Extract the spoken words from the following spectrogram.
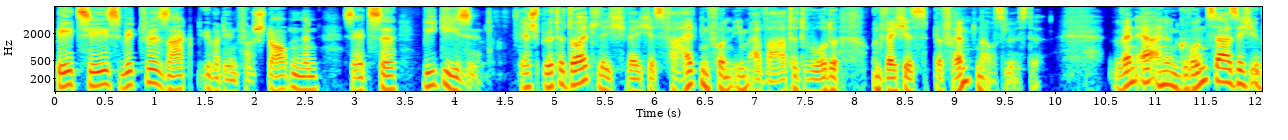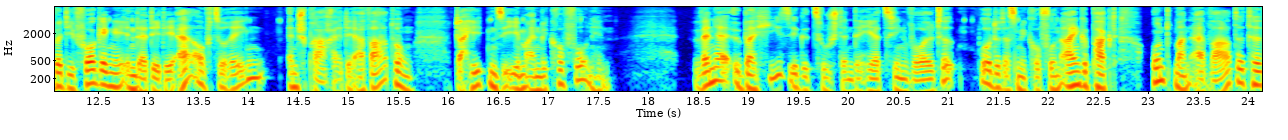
BCs Witwe sagt über den Verstorbenen Sätze wie diese. Er spürte deutlich, welches Verhalten von ihm erwartet wurde und welches Befremden auslöste. Wenn er einen Grund sah, sich über die Vorgänge in der DDR aufzuregen, entsprach er der Erwartung, da hielten sie ihm ein Mikrofon hin. Wenn er über hiesige Zustände herziehen wollte, wurde das Mikrofon eingepackt und man erwartete,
